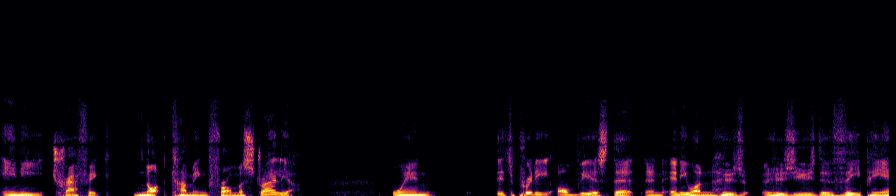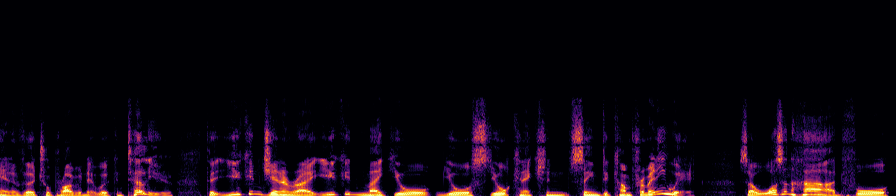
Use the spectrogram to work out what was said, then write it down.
any traffic not coming from Australia. When it's pretty obvious that, and anyone who's who's used a VPN, a virtual private network, can tell you that you can generate, you can make your your your connection seem to come from anywhere. So it wasn't hard for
